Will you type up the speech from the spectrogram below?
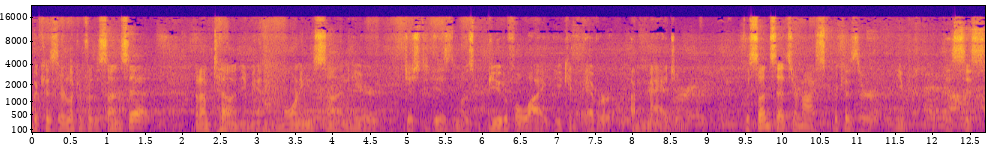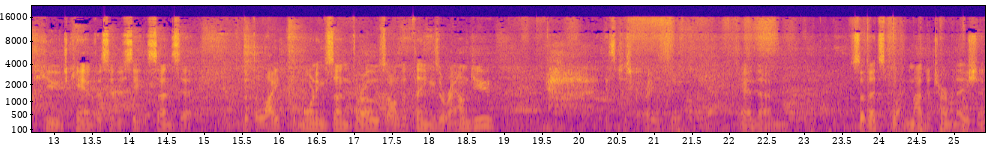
because they're looking for the sunset. But I'm telling you, man, the morning sun here just is the most beautiful light you can ever imagine. The sunsets are nice because they're you. It's this huge canvas, and you see the sunset. But the light the morning sun throws on the things around you, it's just crazy. And um, so that's my determination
